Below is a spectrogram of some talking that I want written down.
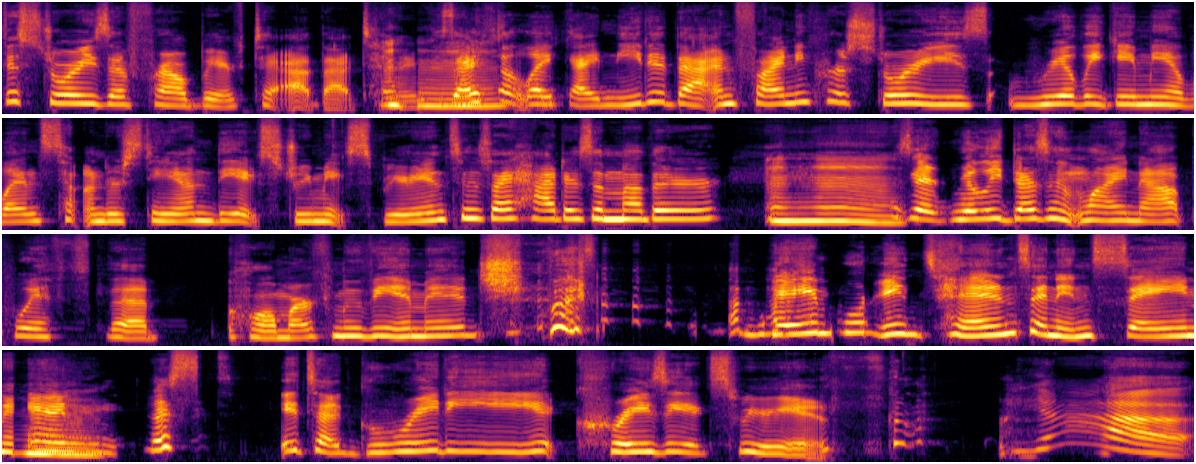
the stories of Frau Berchta at that time because I Mhm. felt like I needed that. And finding her stories really gave me a lens to understand the extreme experiences I had as a mother. Because it really doesn't line up with the Hallmark movie image. Way more intense and insane. And just, it's a gritty, crazy experience. Yeah,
